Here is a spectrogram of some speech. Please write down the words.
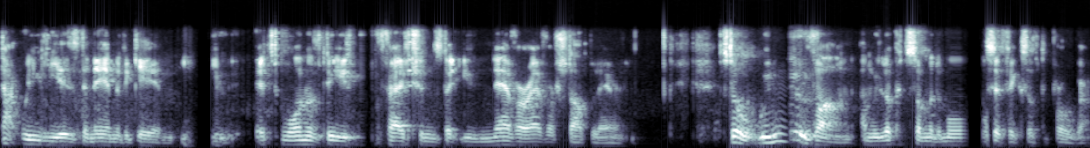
that really is the name of the game. You, it's one of these professions that you never ever stop learning. So we move on and we look at some of the more specifics of the program.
